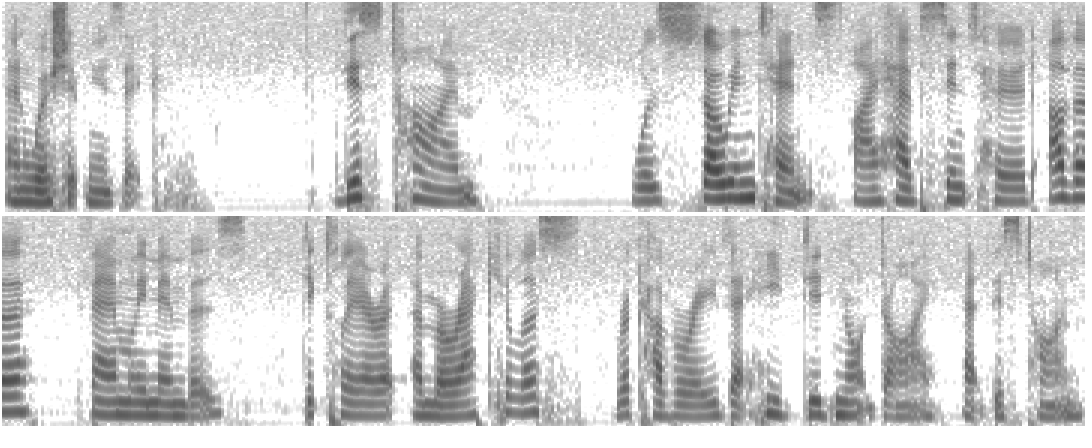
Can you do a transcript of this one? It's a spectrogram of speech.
and worship music. This time was so intense, I have since heard other family members declare it a miraculous recovery that he did not die at this time.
